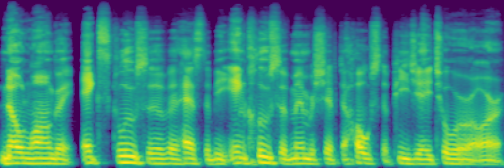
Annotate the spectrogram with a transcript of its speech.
no longer exclusive; it has to be inclusive membership to host a PGA Tour or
